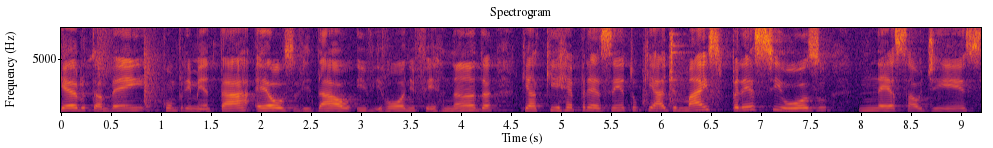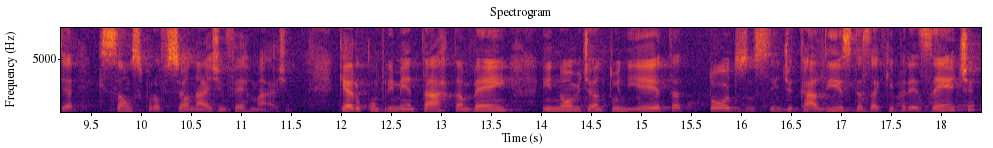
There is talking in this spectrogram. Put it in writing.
Quero também cumprimentar Els Vidal e Ivone Fernanda, que aqui representam o que há de mais precioso nessa audiência, que são os profissionais de enfermagem. Quero cumprimentar também, em nome de Antonieta, todos os sindicalistas aqui presentes,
